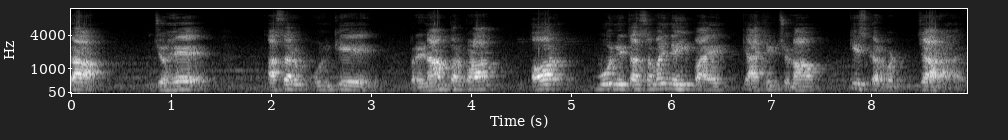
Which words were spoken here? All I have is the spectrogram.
का जो है असर उनके परिणाम पर पड़ा और वो नेता समझ नहीं पाए कि आखिर चुनाव किस करवट जा रहा है।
